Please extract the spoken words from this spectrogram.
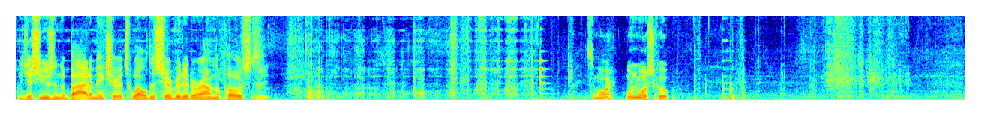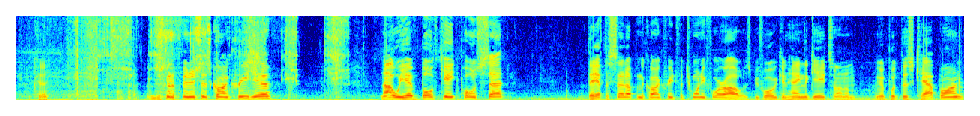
You're just using the bar to make sure it's well distributed around the post. Some more? One more scoop. Okay. I'm just going to finish this concrete here. Now we have both gate posts set. They have to set up in the concrete for 24 hours before we can hang the gates on them. I'm going to put this cap on.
